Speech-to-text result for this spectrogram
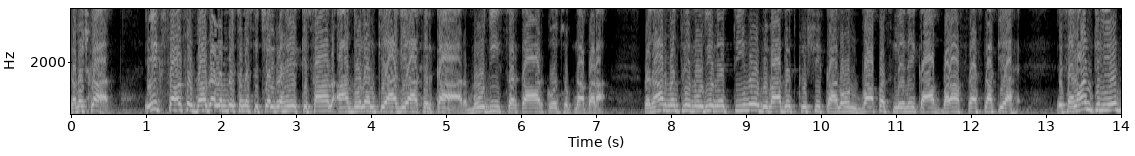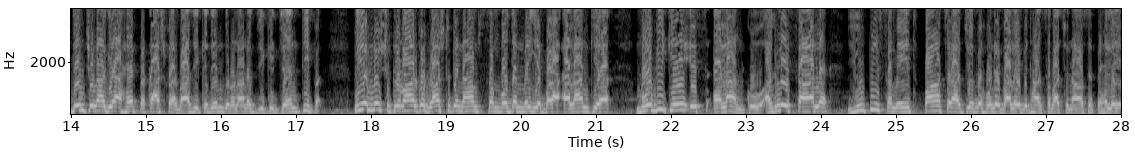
नमस्कार। एक साल से ज़्यादा लंबे समय से चल रहे किसान आंदोलन के आगे आखिरकार मोदी सरकार को झुकना पड़ा। प्रधानमंत्री मोदी ने तीनों विवादित कृषि कानून वापस लेने का बड़ा फैसला किया है। इस ऐलान के लिए दिन चुना गया है प्रकाश फरबाजी के दिन गुरु नानक जी की जयंती पर। पीएम ने शुक्रवार को राष्ट्र के नाम संबोधन में यह बड़ा ऐलान किया। मोदी के इस ऐलान को अगले साल यूपी समेत पाँच राज्यों में होने वाले विधानसभा चुनाव से पहले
